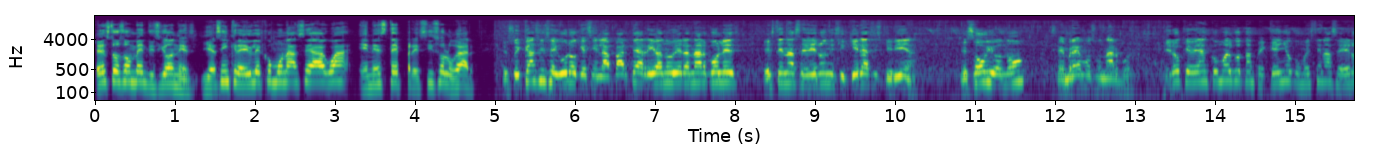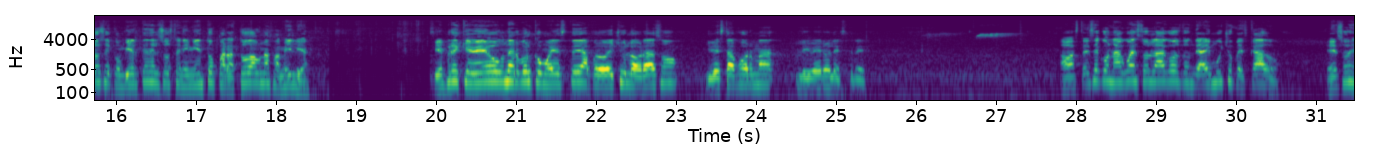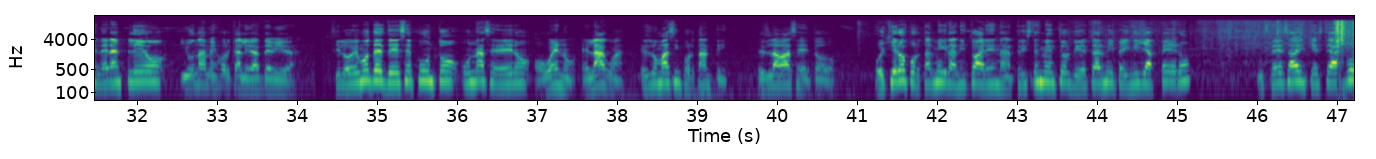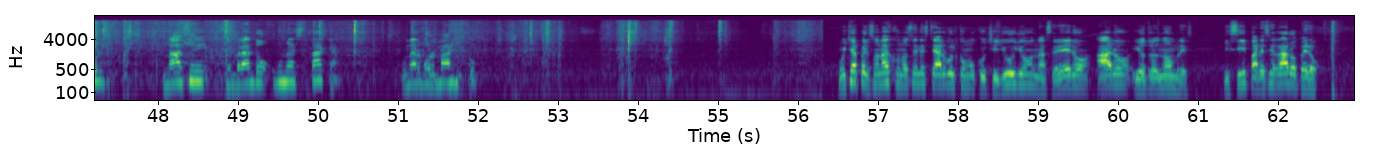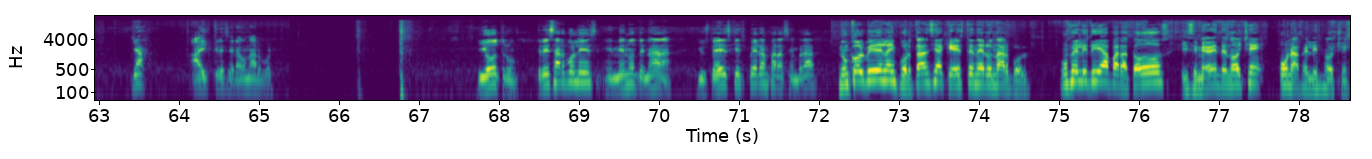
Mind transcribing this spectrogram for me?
Estos son bendiciones y es increíble cómo nace agua en este preciso lugar. Estoy casi seguro que si en la parte de arriba no hubieran árboles, este nacedero ni siquiera existiría. Es obvio, ¿no? Sembremos un árbol. Quiero que vean cómo algo tan pequeño como este nacedero se convierte en el sostenimiento para toda una familia. Siempre que veo un árbol como este, aprovecho y lo abrazo y de esta forma libero el estrés. Abastece con agua estos lagos donde hay mucho pescado. Eso genera empleo y una mejor calidad de vida. Si lo vemos desde ese punto, un nacedero, o bueno, el agua, es lo más importante, es la base de todo. Hoy quiero aportar mi granito de arena, tristemente olvidé traer mi peinilla, pero ustedes saben que este árbol nace sembrando una estaca, un árbol mágico. Muchas personas conocen este árbol como cuchilluyo, nacedero, aro y otros nombres. Y sí, parece raro, pero ya, ahí crecerá un árbol. Y otro, tres árboles en menos de nada. ¿Y ustedes qué esperan para sembrar? Nunca olviden la importancia que es tener un árbol. Un feliz día para todos y si me ven de noche, una feliz noche.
